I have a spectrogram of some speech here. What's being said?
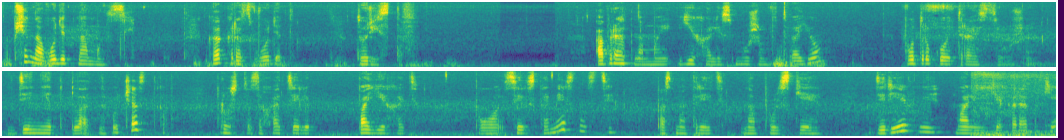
вообще наводит на мысль, как разводят туристов. Обратно мы ехали с мужем вдвоем по другой трассе уже, где нет платных участков, просто захотели поехать по сельской местности, посмотреть на польские деревни, маленькие городки.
